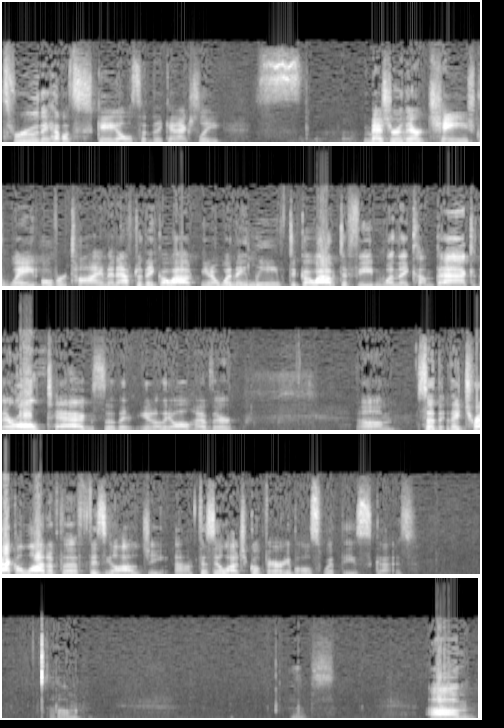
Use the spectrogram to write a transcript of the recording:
through. They have a scale so they can actually measure their changed weight over time and after they go out you know when they leave to go out to feed and when they come back they're all tagged so they you know they all have their um, so they track a lot of the physiology uh, physiological variables with these guys um, oops. Um,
